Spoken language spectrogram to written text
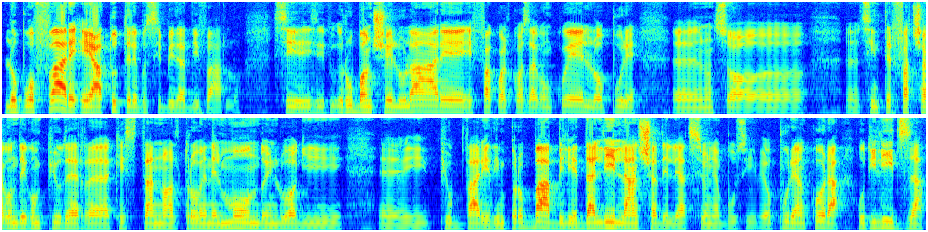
lo può fare e ha tutte le possibilità di farlo. Se ruba un cellulare e fa qualcosa con quello, oppure eh, non so... Eh, si interfaccia con dei computer che stanno altrove nel mondo, in luoghi eh, più vari ed improbabili, e da lì lancia delle azioni abusive. Oppure ancora utilizza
